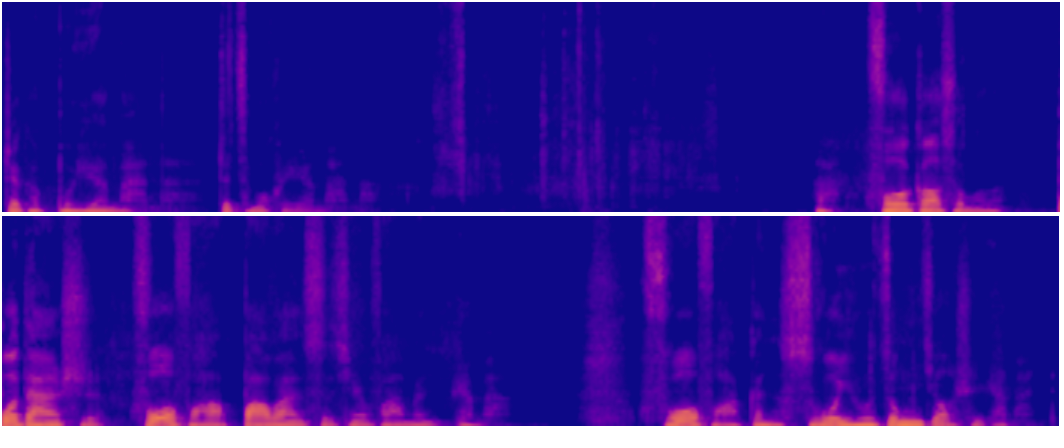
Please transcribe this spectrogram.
这个不圆满的，这怎么会圆满呢？啊，佛告诉我们，不但是佛法八万四千法门圆满，佛法跟所有宗教是圆满的。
